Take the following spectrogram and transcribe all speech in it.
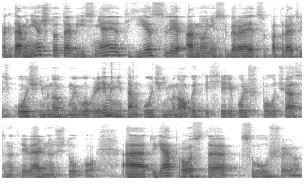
Когда мне что-то объясняют, если оно не собирается потратить очень много моего времени, там очень много, этой серии больше получаса на тривиальную штуку, а, то я просто слушаю.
